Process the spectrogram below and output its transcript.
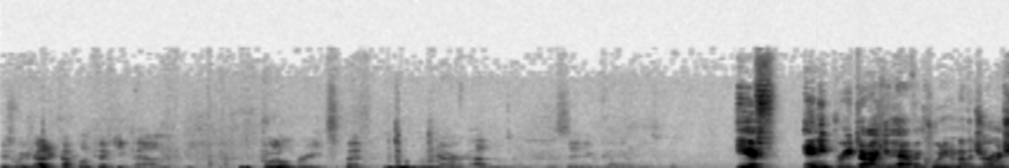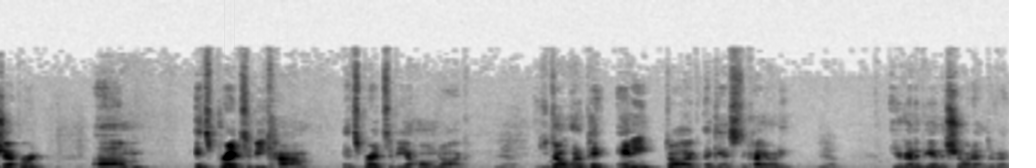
Because we've had a couple of fifty-pound poodle breeds, but we've never had them as any coyotes. If any breed dog you have, including another German Shepherd, um, it's bred to be calm, it's bred to be a home dog. Yeah, You don't wanna pit any dog against a coyote. yeah. You're gonna be on the short end of it.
